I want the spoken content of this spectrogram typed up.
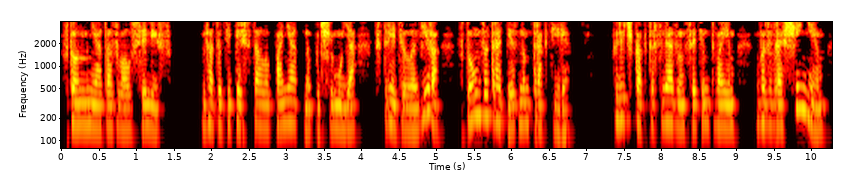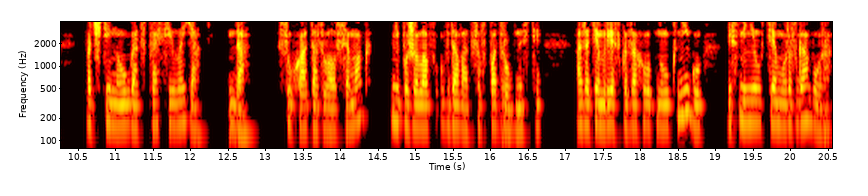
В тон мне отозвался Лис. Зато теперь стало понятно, почему я встретила Вира в том затрапезном трактире. «Ключ как-то связан с этим твоим возвращением?» — почти наугад спросила я. «Да», — сухо отозвался маг, не пожелав вдаваться в подробности, а затем резко захлопнул книгу и сменил тему разговора.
